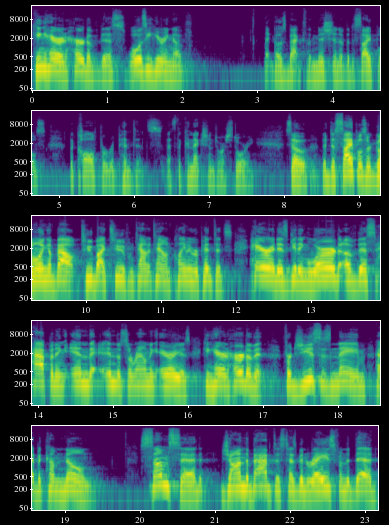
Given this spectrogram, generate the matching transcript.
King Herod heard of this. What was he hearing of? That goes back to the mission of the disciples, the call for repentance. That's the connection to our story. So the disciples are going about two by two from town to town claiming repentance. Herod is getting word of this happening in the, in the surrounding areas. King Herod heard of it, for Jesus' name had become known. Some said, John the Baptist has been raised from the dead.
